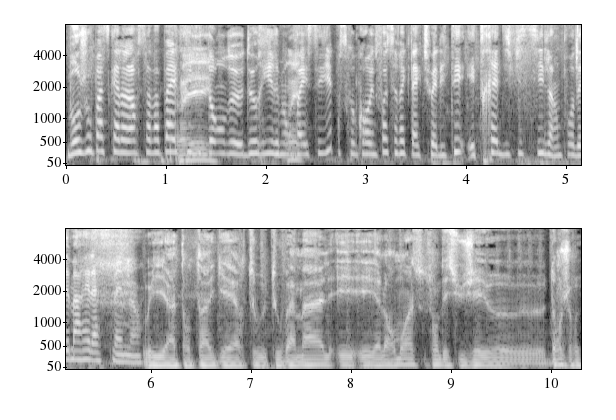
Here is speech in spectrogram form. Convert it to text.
Bonjour Pascal, alors ça va pas être Oui. évident de, de rire, mais on va essayer parce qu'encore une fois, c'est vrai que l'actualité est très difficile hein, pour démarrer la semaine. Oui, attentat, guerre, tout, tout va mal. Et, et alors moi, ce sont des sujets euh, dangereux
